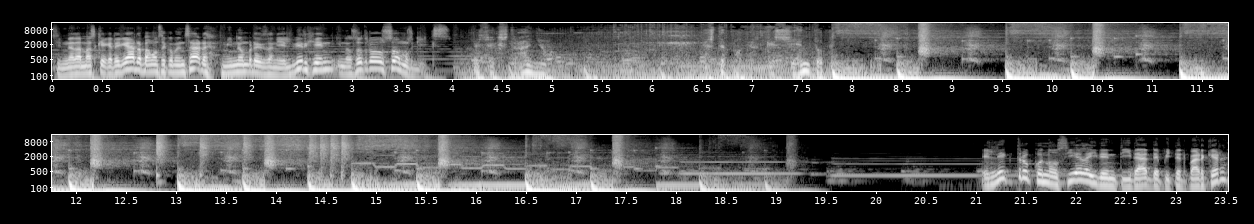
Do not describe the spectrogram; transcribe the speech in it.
Sin nada más que agregar, vamos a comenzar. Mi nombre es Daniel Virgen y nosotros somos Geeks. Es extraño. Este poder que siento. ¿Electro conocía la identidad de Peter Parker?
